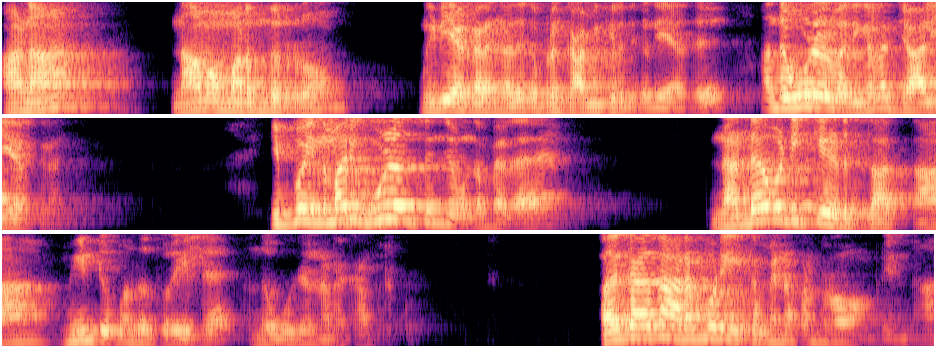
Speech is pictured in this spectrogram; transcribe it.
ஆனா நாம மறந்துடுறோம். மீடியாக்காரங்க அதுக்கப்புறம் காமிக்கிறது கிடையாது. அந்த ஊழல்வாதிகள்லாம் ஜாலியா இருக்கிறாங்க இப்போ இந்த மாதிரி ஊழல் செஞ்சவங்க மேல நடவடிக்கை எடுத்தா தான் மீண்டும் அந்த துறையில அந்த ஊழல் நடக்காம இருக்கும். அதுக்காக தான் அறப்பொறை இயக்கம் என்ன பண்றோம் அப்படின்னா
